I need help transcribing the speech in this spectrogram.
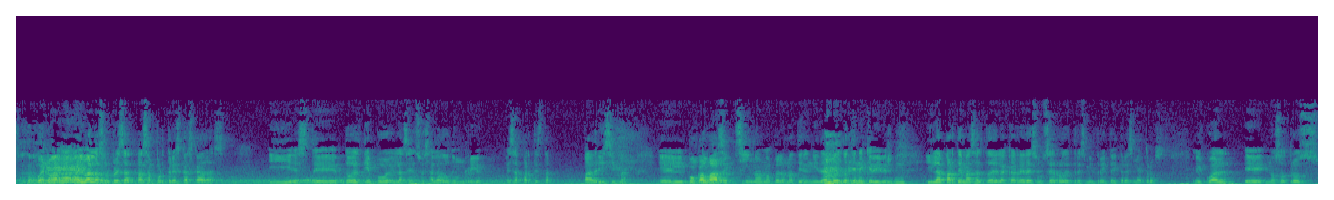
Bueno, Ok. a- ahí va la sorpresa. Pasan por tres cascadas y este todo el tiempo el ascenso es al lado de un río. Esa parte está padrísima. El Poca punto más- madre. sí, no, no, pero no tienen ni idea. Lo, lo tienen que vivir. Y la parte más alta de la carrera es un cerro de 3.033 metros, el cual eh, nosotros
